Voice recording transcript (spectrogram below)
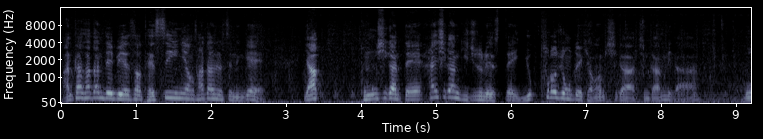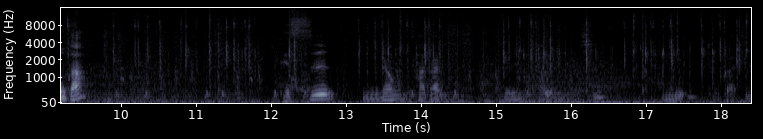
안타 사단 대비해서 데스 인형 사단을 쓰는 게 약 동시간대 1시간 기준으로 했을 때 6% 정도의 경험치가 증가합니다. 뭐가? 데스 인형 사단을 사용 시 위에 두 가지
